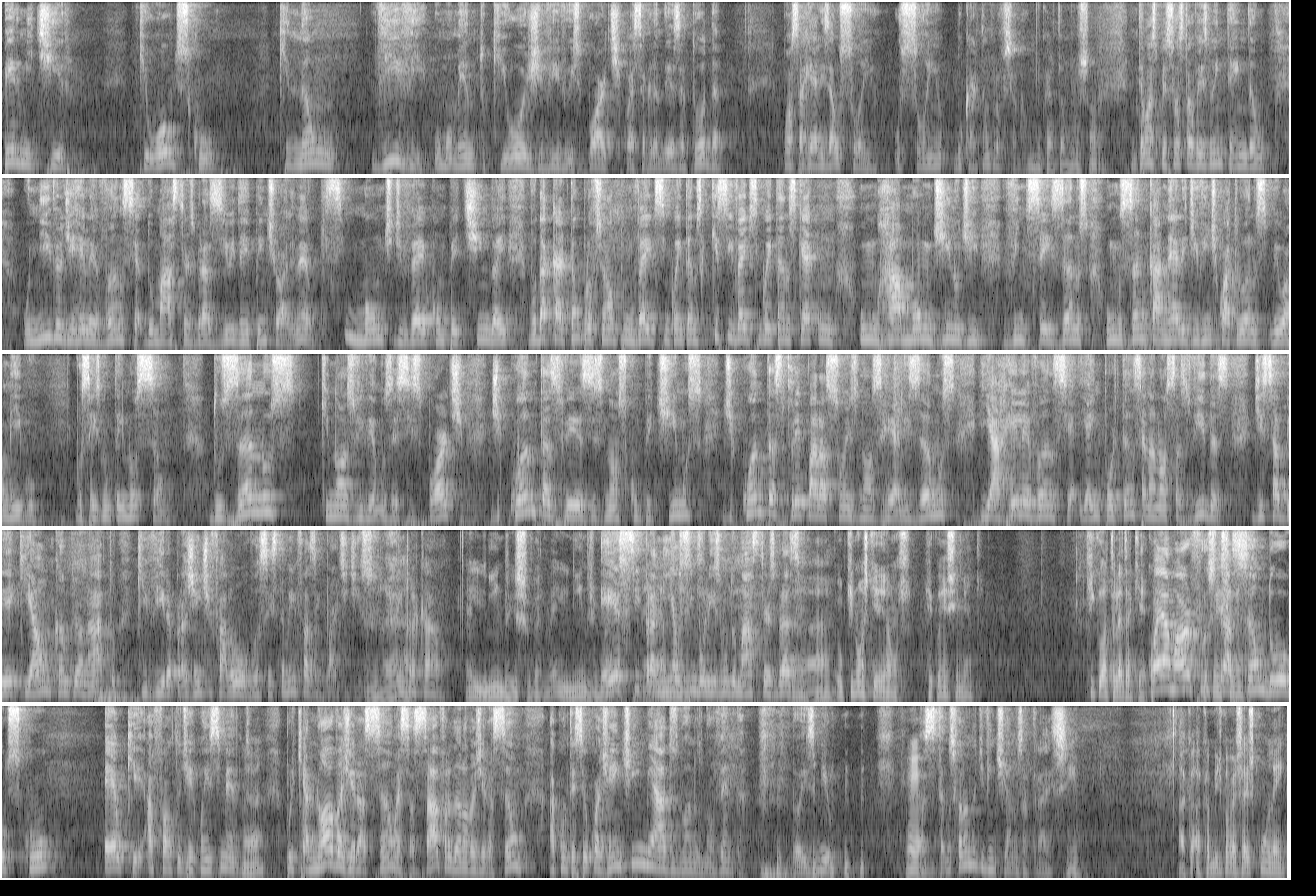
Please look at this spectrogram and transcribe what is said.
permitir que o old school, que não vive o momento que hoje vive o esporte com essa grandeza toda, possa realizar o sonho, o sonho do cartão profissional. Do cartão profissional. Então as pessoas talvez não entendam o nível de relevância do Masters Brasil e de repente, olha, meu, que esse monte de velho competindo aí. Vou dar cartão profissional para um velho de 50 anos. O que esse velho de 50 anos quer com um Ramon Dino de 26 anos, um Zancanelli de 24 anos? Meu amigo, vocês não têm noção dos anos que nós vivemos esse esporte, de quantas vezes nós competimos, de quantas preparações nós realizamos e a relevância e a importância nas nossas vidas de saber que há um campeonato que vira pra gente e fala: "Ô, vocês também fazem parte disso. Vem pra cá, ó. É lindo isso, velho. É lindo demais. Esse pra mim é o muito. simbolismo do Masters Brasil. Ah, o que nós queremos? Reconhecimento. O que, que o atleta quer? Qual é a maior frustração do old school? É o que? A falta de reconhecimento. É. Porque a nova geração, essa safra da nova geração, aconteceu com a gente em meados do anos 90, 2000. É. Nós estamos falando de 20 anos atrás. Sim. Ac- Acabei de conversar isso com o Len.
